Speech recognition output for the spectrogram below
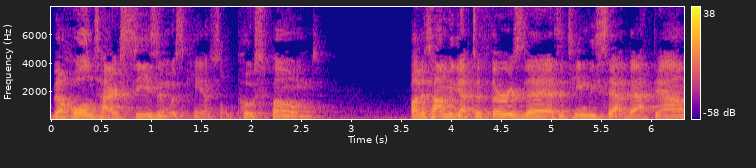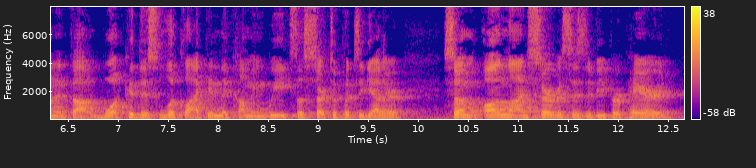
the whole entire season was canceled, postponed. By the time we got to Thursday, as a team, we sat back down and thought, what could this look like in the coming weeks? Let's start to put together some online services to be prepared.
